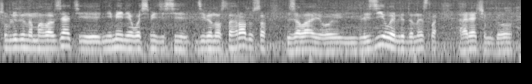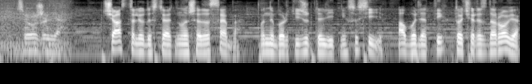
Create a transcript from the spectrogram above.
щоб людина могла взяти і не менше 80-90 градусів взяла його і з'їла, і донесла гарячим до свого жилья. Часто люди стоять не лише за себе, вони беруть їжу для літніх сусідів або для тих, хто через здоров'я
